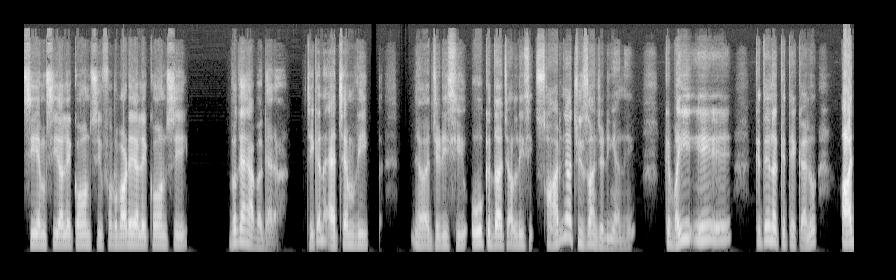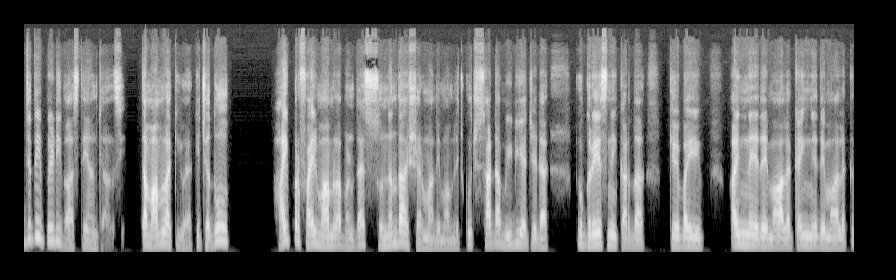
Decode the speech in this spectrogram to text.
ਸੀਐਮਸੀ ਵਾਲੇ ਕੌਣ ਸੀ, ਫਗਵਾੜੇ ਵਾਲੇ ਕੌਣ ਸੀ, ਵਗੈਰਾ ਵਗੈਰਾ। ਠੀਕ ਹੈ ਨਾ? ਐਚਐਮਵੀ ਜਿਹੜੀ ਸੀ, ਉਹ ਕਿੱਦਾਂ ਚੱਲਦੀ ਸੀ? ਸਾਰੀਆਂ ਚੀਜ਼ਾਂ ਜਿਹੜੀਆਂ ਨੇ ਕਿ ਭਾਈ ਇਹ ਕਿਤੇ ਨਾ ਕਿਤੇ ਕਹਿ ਲਓ, ਅੱਜ ਦੀ ਪੀੜ੍ਹੀ ਵਾਸਤੇ ਅਣਜਾਣ ਸੀ। ਤਾਂ ਮਾਮਲਾ ਕੀ ਹੋਇਆ ਕਿ ਜਦੋਂ ਹਾਈ ਪ੍ਰੋਫਾਈਲ ਮਾਮਲਾ ਬਣਦਾ ਹੈ ਸੁਨੰਦਾ ਸ਼ਰਮਾ ਦੇ ਮਾਮਲੇ 'ਚ। ਕੁਝ ਸਾਡਾ ਮੀਡੀਆ ਜਿਹੜਾ ਉਹ ਗ੍ਰੇਸ ਨਹੀਂ ਕਰਦਾ ਕਿ ਭਾਈ ਇੰਨੇ ਦੇ ਮਾਲਕ, ਇੰਨੇ ਦੇ ਮਾਲਕ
